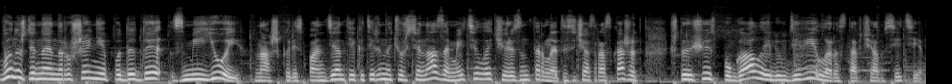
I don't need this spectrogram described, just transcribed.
Вынужденное нарушение ПДД змеей. Наш корреспондент Екатерина Чурсина заметила через интернет и сейчас расскажет, что еще испугало или удивило ростовчан в сети.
